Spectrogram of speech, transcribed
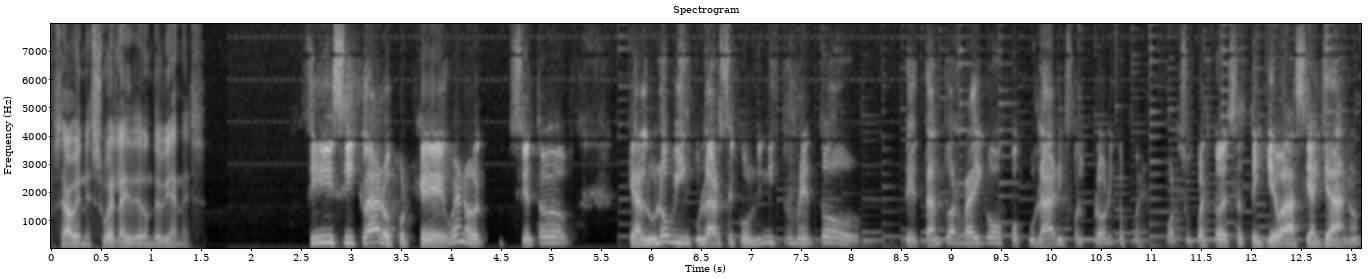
o sea, Venezuela y de dónde vienes. Sí, sí, claro, porque bueno, siento que al uno vincularse con un instrumento de tanto arraigo popular y folclórico, pues por supuesto eso te lleva hacia allá, ¿no?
